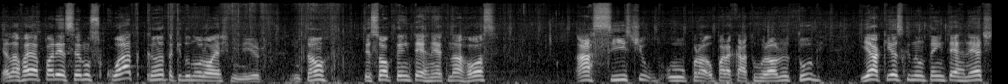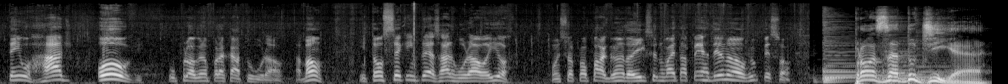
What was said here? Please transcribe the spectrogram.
ela vai aparecer nos quatro cantos aqui do Noroeste Mineiro. Então, pessoal que tem internet na roça, assiste o, o, o Paracatu Rural no YouTube. E aqueles que não têm internet, tem o rádio, ouve o programa Paracatu Rural, tá bom? Então você que é empresário rural aí, ó, põe sua propaganda aí que você não vai estar tá perdendo não, viu pessoal? Prosa do dia.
